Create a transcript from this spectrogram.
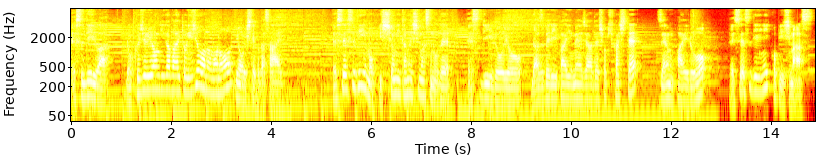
SD は 64GB 以上のものを用意してください。SSD も一緒に試しますので SD 同様ラズベリーパイイメージャーで初期化して全ファイルを SSD にコピーします。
